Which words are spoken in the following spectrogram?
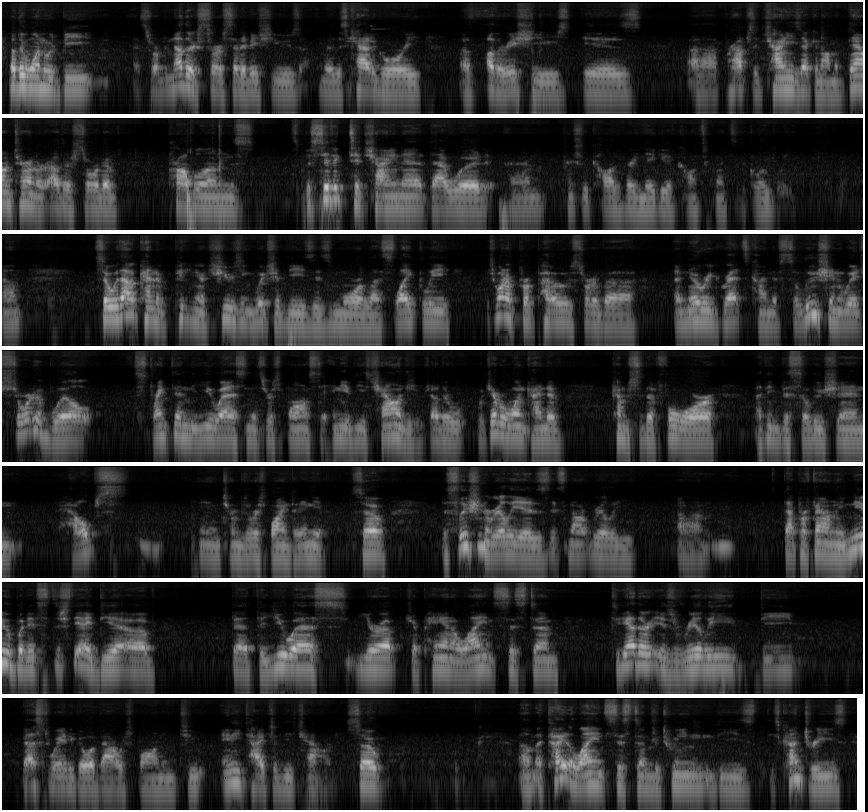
Another one would be sort of another sort of set of issues under this category of other issues is uh, perhaps a Chinese economic downturn or other sort of problems specific to China that would um, potentially cause very negative consequences globally. Um, so, without kind of picking or choosing which of these is more or less likely, just want to propose sort of a, a no regrets kind of solution, which sort of will strengthen the U.S. in its response to any of these challenges, which other, whichever one kind of comes to the fore. I think this solution helps in terms of responding to any of them. So the solution really is it's not really um, that profoundly new, but it's just the idea of that the U.S., Europe, Japan alliance system together is really the best way to go about responding to any types of these challenges. So, um, a tight alliance system between these these countries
